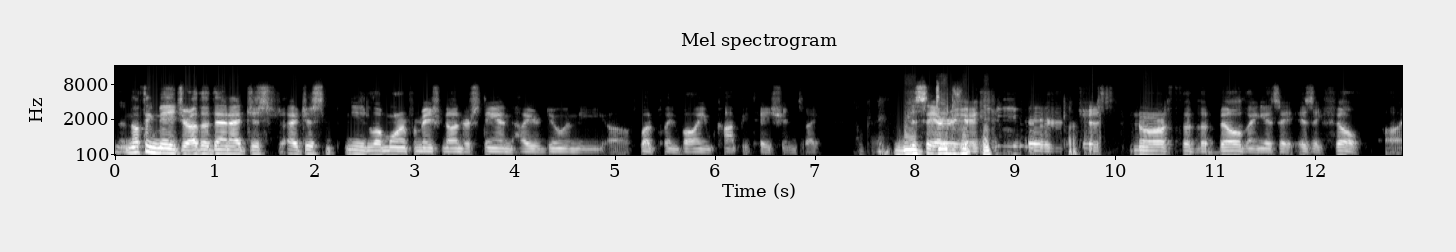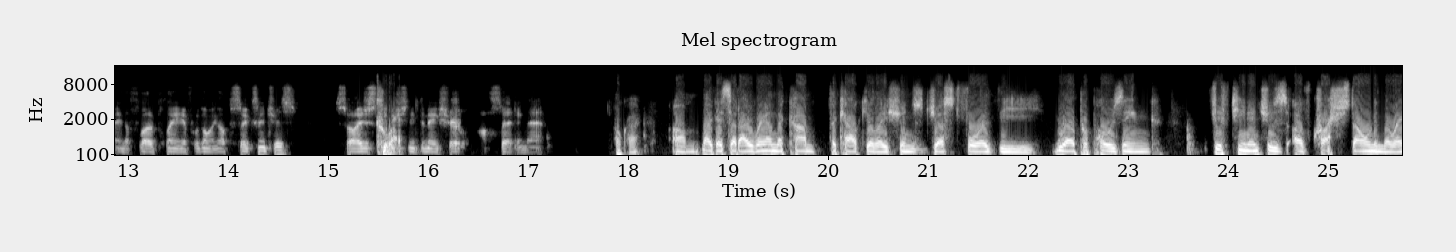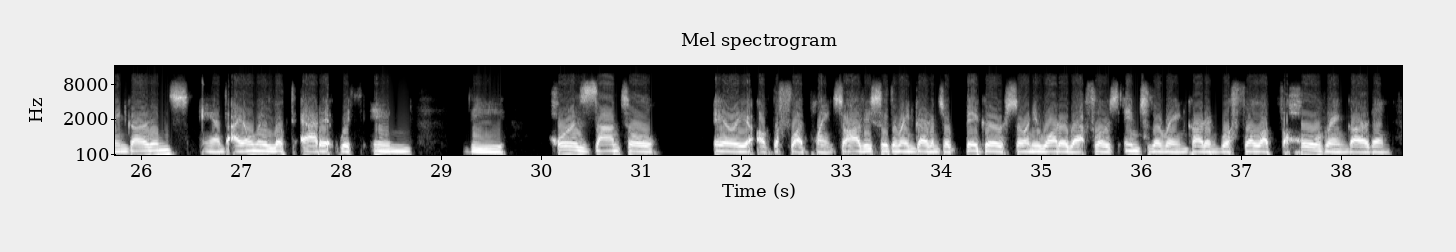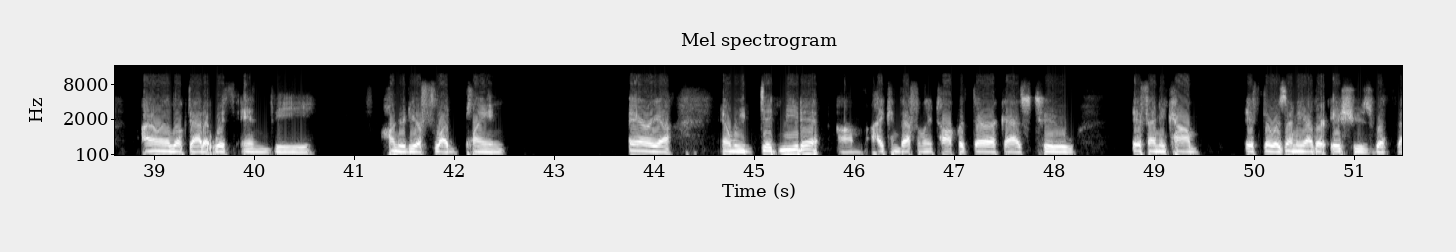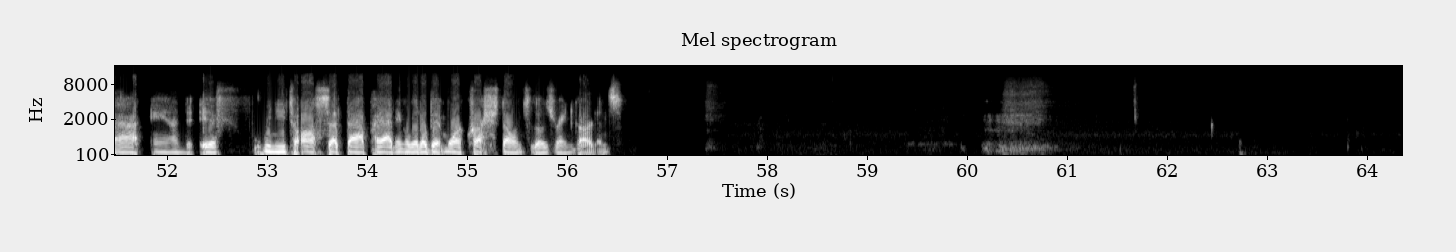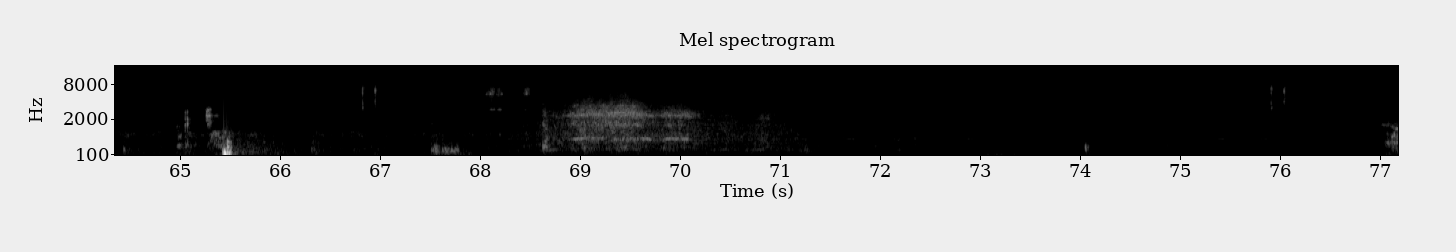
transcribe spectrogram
nothing major other than I just I just need a little more information to understand how you're doing the uh, floodplain volume computations. I, okay. this area here, just north of the building, is a is a fill uh, in the floodplain if we're going up six inches. So I just, just need to make sure we're offsetting that. Okay. Um, like I said, I ran the comp the calculations just for the we are proposing 15 inches of crushed stone in the rain gardens, and I only looked at it within the horizontal area of the floodplain. So obviously the rain gardens are bigger, so any water that flows into the rain garden will fill up the whole rain garden. I only looked at it within the 100 year floodplain area and we did need it. Um, I can definitely talk with Derek as to if any comp, if there was any other issues with that and if we need to offset that by adding a little bit more crushed stone to those rain gardens.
